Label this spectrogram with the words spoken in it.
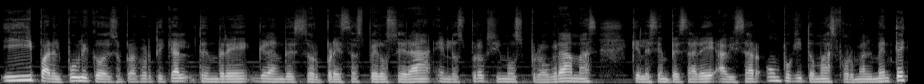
y para el público de supracortical tendré grandes sorpresas, pero será en los próximos programas que les empezaré a avisar un poquito más formalmente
